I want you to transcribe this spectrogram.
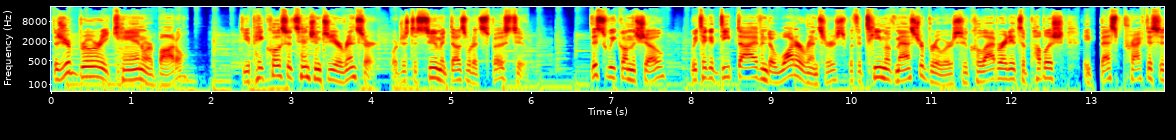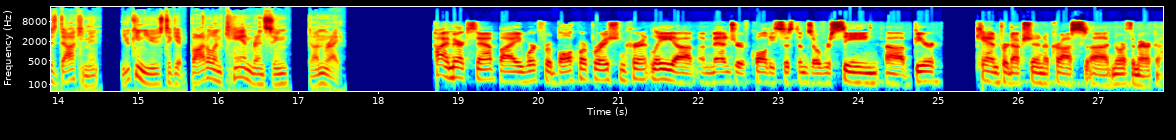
Does your brewery can or bottle? Do you pay close attention to your rinser or just assume it does what it's supposed to? This week on the show, we take a deep dive into water rinsers with a team of master brewers who collaborated to publish a best practices document you can use to get bottle and can rinsing done right. Hi, I'm Eric Samp. I work for Ball Corporation currently. Uh, I'm manager of quality systems overseeing uh, beer can production across uh, North America.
